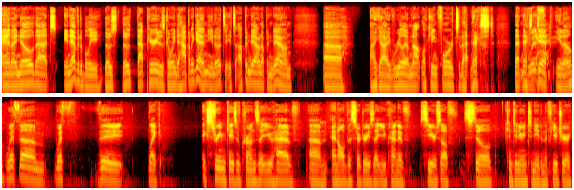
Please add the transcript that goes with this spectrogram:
and I know that inevitably those those that period is going to happen again. You know, it's it's up and down, up and down. Uh, I, I really am not looking forward to that next that next With- dip. You know, with um with the like extreme case of Crohn's that you have um and all the surgeries that you kind of see yourself still continuing to need in the future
